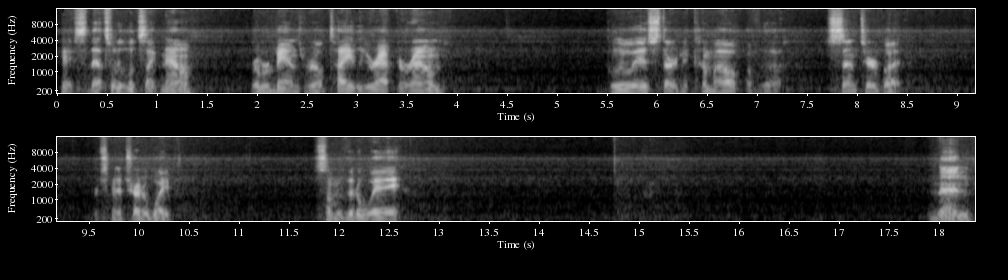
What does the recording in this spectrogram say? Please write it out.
Okay, so that's what it looks like now. Rubber band's real tightly wrapped around. Glue is starting to come out of the center, but we're just going to try to wipe some of it away. And then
